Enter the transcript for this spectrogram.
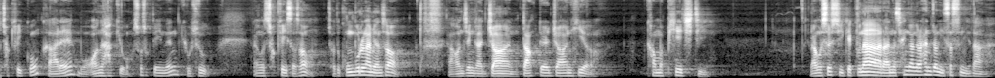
적혀 있고 그 아래 뭐 어느 학교 소속돼 있는 교수라고 적혀 있어서 저도 공부를 하면서 아, 언젠가 John, Dr. John here, 카마 PhD 라고 쓸 수 있겠구나라는 생각을 한 적이 있었습니다.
